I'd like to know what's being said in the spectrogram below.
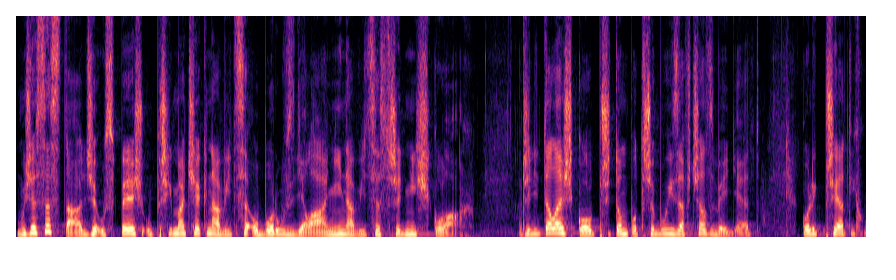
Může se stát, že uspěješ u přijímaček na více oborů vzdělání na více středních školách. Ředitelé škol přitom potřebují zavčas vědět, kolik přijatých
